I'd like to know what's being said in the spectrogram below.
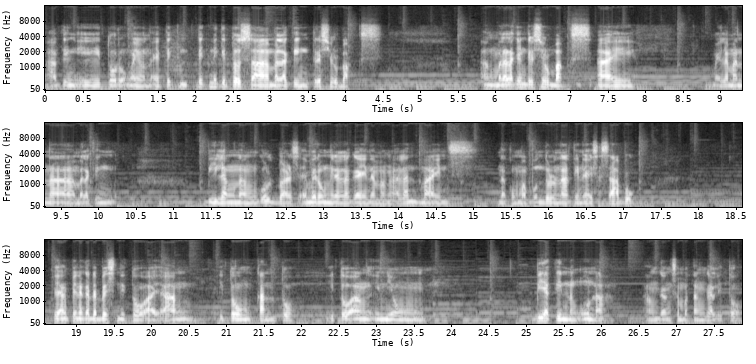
aking ituro ngayon ay tek- technique ito sa malaking treasure box. Ang malalaking treasure box ay may laman na malaking bilang ng gold bars ay merong nilalagay na mga landmines na kung mabundol natin ay sasabog. Kaya ang pinaka the best nito ay ang itong kanto. Ito ang inyong biyakin ng una hanggang sa matanggal ito.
